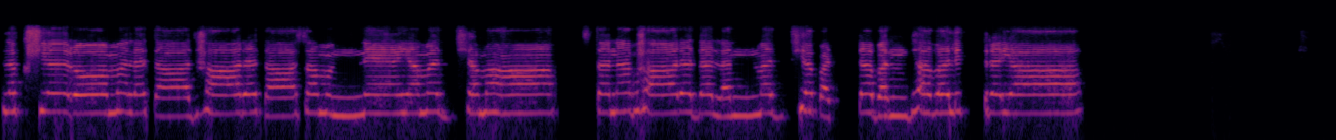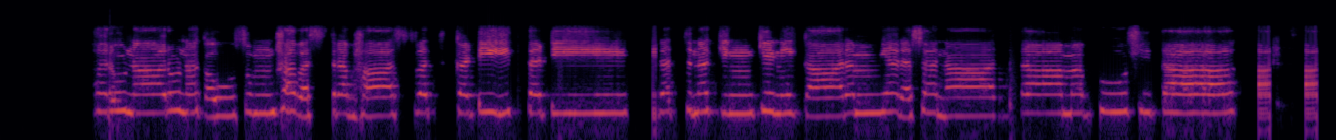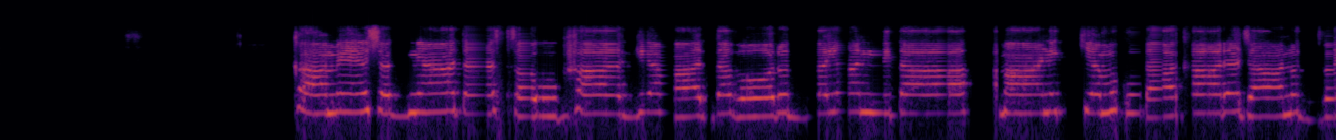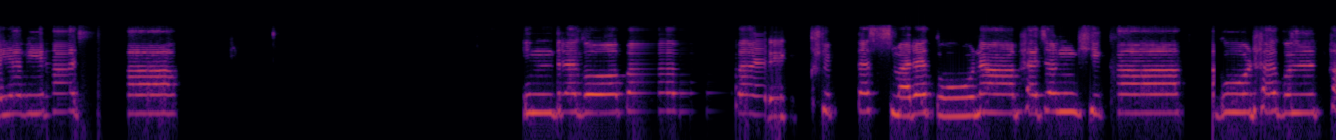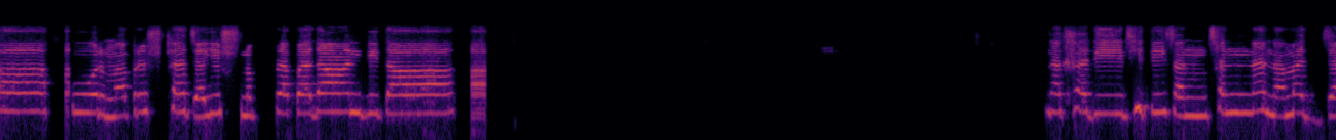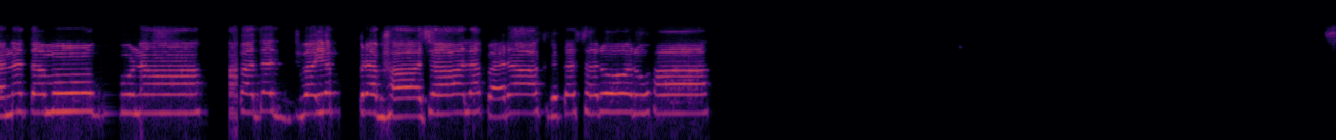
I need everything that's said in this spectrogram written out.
लक्ष्यरोमलता धारता समुन्नेय मध्यमा स्तनभारदलन्मध्यपट्टबन्धवलित्रया अरुणारुणकौसुम्भवस्त्रभास्वत्कटीतटी रत्नकिङ्किणिकारम्यरसनादामभूषिता कामेशज्ञातसौभाग्यमार्दवोरुद्वयान्विता माणिक्यमुकुटाकारजानुद्वयविराजिता इन्द्रगोपरिक्षिप्तस्मरतूनाभजङ्घिका गूढगुल्फा कूर्मपृष्ठजयिष्णुप्रपदान्विता। नखदीधिति सञ्छन्न नमज्जनतमो गुणा पदद्वयप्रभाजालपराकृतसरोरुहा।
